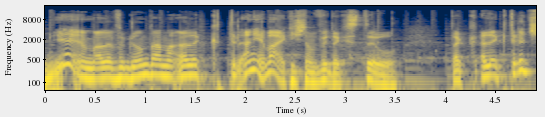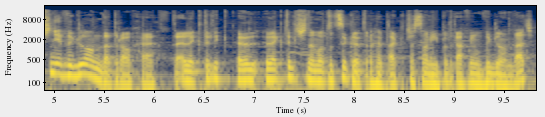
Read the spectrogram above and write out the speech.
nie wiem, ale wygląda na elektry... A nie, ma jakiś tam wydech z tyłu. Tak elektrycznie wygląda trochę. Te elektry... el- elektryczne motocykle trochę tak czasami potrafią wyglądać.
